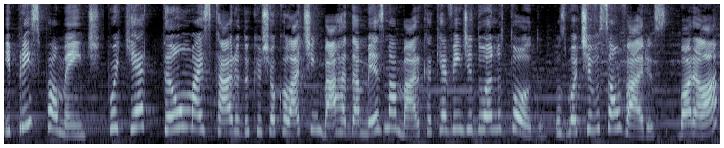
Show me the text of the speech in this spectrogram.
E principalmente, por que é tão mais caro do que o chocolate em barra da mesma marca que é vendido o ano todo? Os motivos são vários. Bora lá?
